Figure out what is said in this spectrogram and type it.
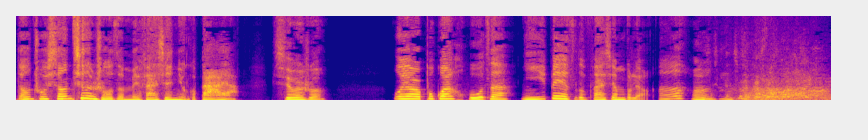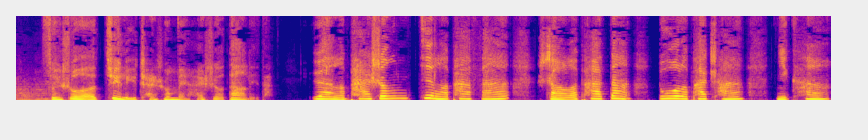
当初相亲的时候怎么没发现你有个疤呀？”媳妇儿说。我要是不刮胡子，你一辈子都发现不了啊！所以说距离产生美还是有道理的。远了怕生，近了怕烦，少了怕淡，多了怕缠。你看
